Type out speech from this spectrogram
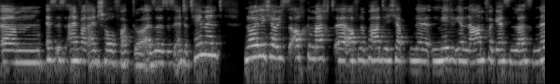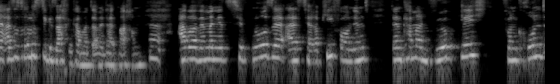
ähm, es ist einfach ein Showfaktor. Also es ist Entertainment. Neulich habe ich es auch gemacht äh, auf einer Party. Ich habe eine, ein Mädel ihren Namen vergessen lassen. Ne? Also so lustige Sachen kann man damit halt machen. Ja. Aber wenn man jetzt Hypnose als Therapie vornimmt, dann kann man wirklich von Grund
